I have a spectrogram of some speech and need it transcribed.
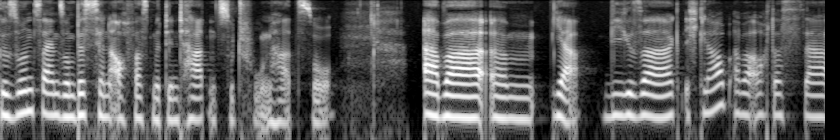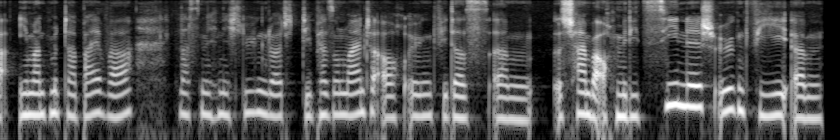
Gesundsein so ein bisschen auch was mit den Taten zu tun hat, so. Aber ähm, ja, wie gesagt, ich glaube aber auch, dass da jemand mit dabei war, lass mich nicht lügen, Leute, die Person meinte auch irgendwie, dass ähm, es scheinbar auch medizinisch irgendwie ähm,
